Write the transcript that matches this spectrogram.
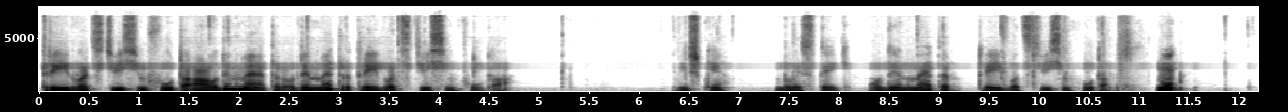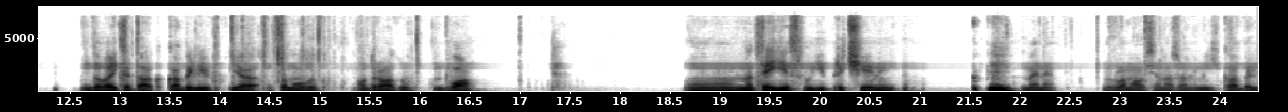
Три і 28 фута. А, один метр. Один метр, три і 28 фута. Трішки блистить. 1 метр, 3,28 фута. Ну, давайте так. Кабелів я замовив одразу два. Е, На те є свої причини. У мене зламався, на жаль, мій кабель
